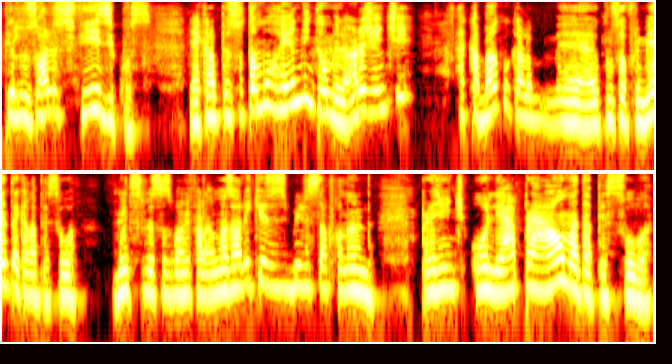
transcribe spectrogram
pelos olhos físicos. Né? Aquela pessoa tá morrendo, então melhor a gente acabar com, aquela, é, com o sofrimento daquela pessoa. Muitas pessoas podem falar, mas olha o que os espíritos estão falando. Pra gente olhar para a alma da pessoa.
